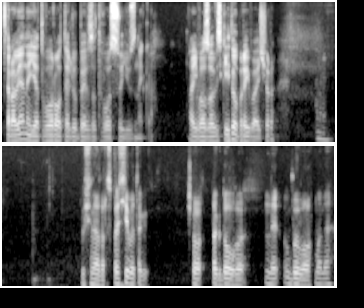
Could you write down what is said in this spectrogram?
Трав'яний, я твого рота любив за твого союзника. Айвазовський, добрий вечір. Усинатор, спасибо, так, що так довго не вбивав мене.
